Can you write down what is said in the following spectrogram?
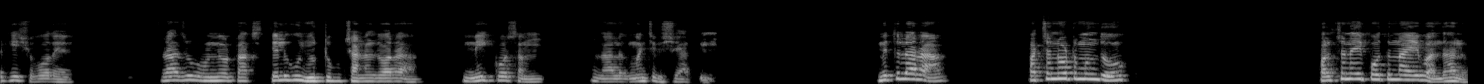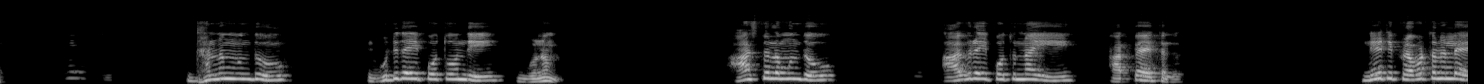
అందరికీ శుభోదయం. Raju homeo talks Telugu YouTube channel ద్వారా మీకోసం నాలుగు మంచి విషయాలు. మిత్రులారా పచ్చనోటు ముందు పలుచనైపోతున్నాయి బంధాలు. ధనం ముందు గుడ్డిదైపోతోంది గుణం. ఆస్తుల ముందు ఆవిరైపోతున్నాయి ఆప్యాయతలు నేటి ప్రవర్తనలే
